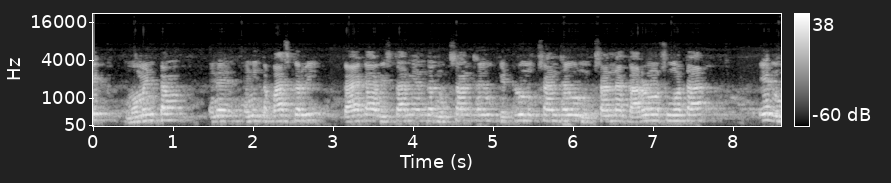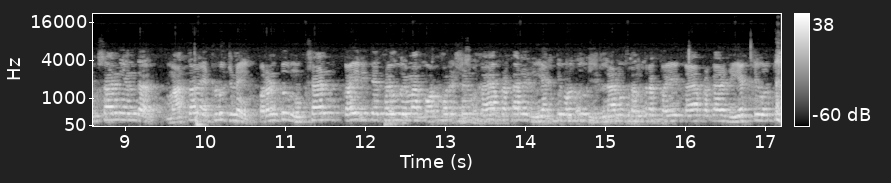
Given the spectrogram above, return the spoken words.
એક મોમેન્ટમ એને એની તપાસ કરવી, કયા કયા વિસ્તારની અંદર નુકસાન થયું, કેટલું નુકસાન થયું, નુકસાનના કારણો શું હતા એ નુકસાનની અંદર માત્ર એટલું જ નહીં, પરંતુ નુકસાન કઈ રીતે થયું, એમાં કોર્પોરેશન કયા પ્રકારે રિએક્ટિવ હતું, જિલ્લાનું તંત્ર કઈ, કયા પ્રકારે રિએક્ટિવ હતું,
